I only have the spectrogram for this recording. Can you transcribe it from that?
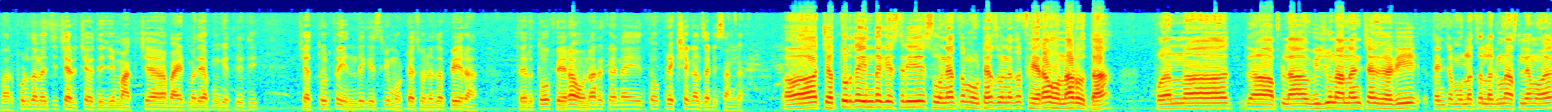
भरपूर जणांची चर्चा होती जी मागच्या बाईटमध्ये आपण घेतली होती चतुर्थ हिंद केसरी मोठ्या सोन्याचा फेरा. तर तो फेरा होणार का नाही तो प्रेक्षकांसाठी सांगा. चतुर्थ हिंद केसरी सोन्याचा मोठ्या सोन्याचा फेरा होणार होता पण आपला विजू नानांच्या घरी त्यांच्या मुलाचं लग्न असल्यामुळे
